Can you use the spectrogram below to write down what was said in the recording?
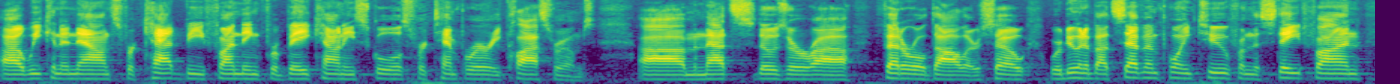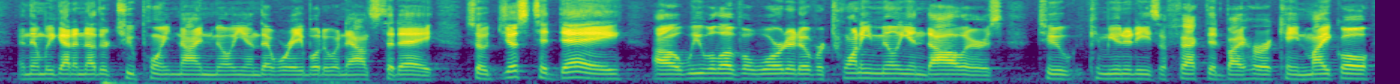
uh, we can announce for Cat B funding for Bay County schools for temporary classrooms. Um, and that's those are uh, federal dollars. So we're doing about 7.2 from the state fund, and then we got another 2.9 million that we're able to announce today. So just today, uh, we will have awarded over 20 million dollars to communities affected by Hurricane Michael.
